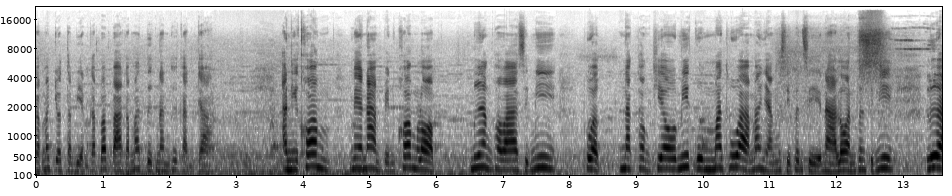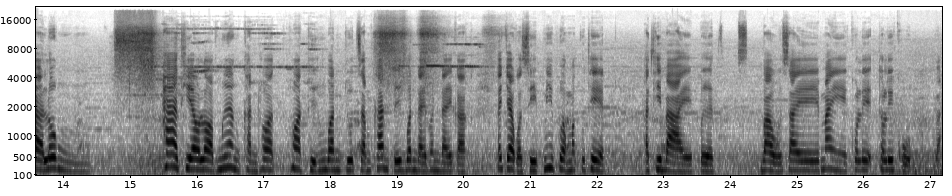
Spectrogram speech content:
กับมาจดทะเบียนกับป้าปากับมาตึกนั้นคือกันจ้าอันนี้คลองแม่น้ำเป็นคลองรอบเมืองเพราะว่าสิมีพวกนักท่องเที่ยวมีกลุ่มมาทั่วมาหยังสิเพิ่นสิหนาร้อน เพิ่นสิมีเรือลงผ้าเที่ยวรอบเมืองคันทอดฮอดถึงบอนจุดสำคัญตึกบนใดบนใดกับข้าเจ้าก็สิมีพวกมักคุเทศ อธิบายเปิด เบาใส่ไม่โคเลโทรโขงว่า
